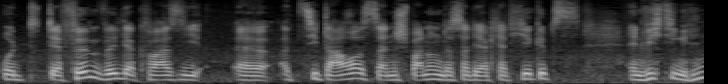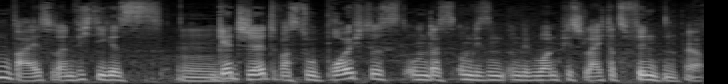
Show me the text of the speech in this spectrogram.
Und der Film will ja quasi, äh, zieht daraus seine Spannung, dass er dir erklärt, hier gibt's einen wichtigen Hinweis oder ein wichtiges mhm. Gadget, was du bräuchtest, um, das, um, diesen, um den One Piece leichter zu finden. Ja.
